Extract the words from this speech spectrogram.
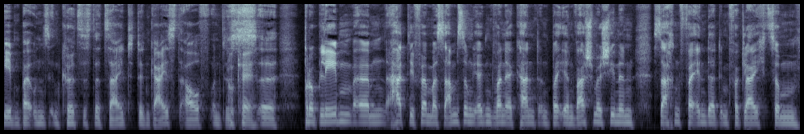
geben bei uns in kürzester Zeit den Geist auf. Und das okay. äh, Problem ähm, hat die Firma Samsung irgendwann erkannt und bei ihren Waschmaschinen Sachen verändert im Vergleich zum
